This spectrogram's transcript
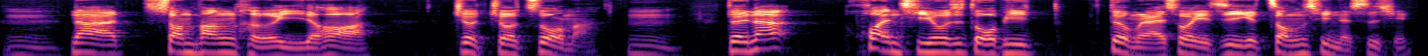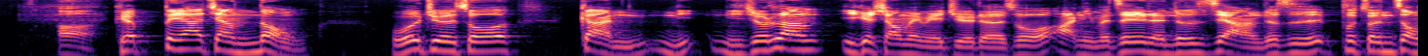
嗯那双方合宜的话就就做嘛。嗯对，那换妻或是多批，对我们来说也是一个中性的事情。哦，可被他这样弄，我会觉得说，干你你就让一个小妹妹觉得说啊，你们这些人就是这样，就是不尊重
